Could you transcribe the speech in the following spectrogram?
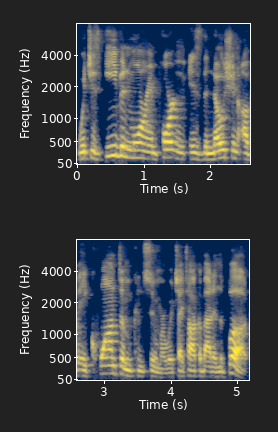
which is even more important, is the notion of a quantum consumer, which I talk about in the book.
